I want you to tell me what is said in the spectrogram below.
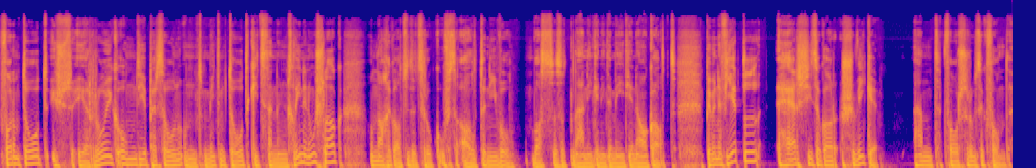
Vor dem Tod ist es eher ruhig um die Person und mit dem Tod gibt es dann einen kleinen Ausschlag und nachher geht es wieder zurück aufs alte Niveau, was also die Nennungen in den Medien angeht. Bei einem Viertel herrscht sogar Schwiegen haben die Forscher herausgefunden.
